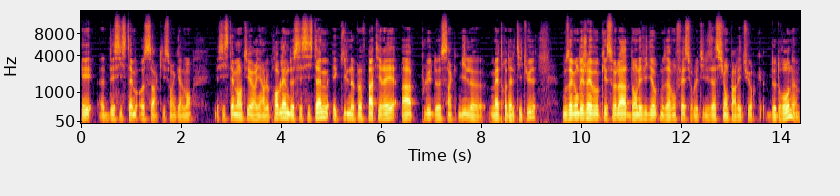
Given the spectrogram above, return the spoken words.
et des systèmes OSA, qui sont également des systèmes antiaériens. Le problème de ces systèmes est qu'ils ne peuvent pas tirer à plus de 5000 mètres d'altitude. Nous avions déjà évoqué cela dans les vidéos que nous avons fait sur l'utilisation par les Turcs de drones.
